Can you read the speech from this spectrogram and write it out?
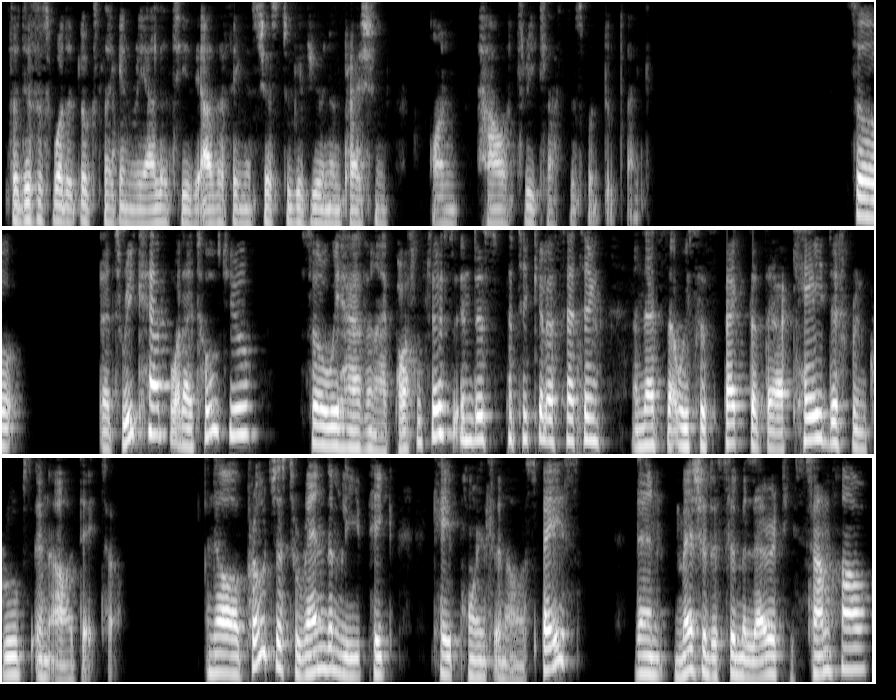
so this is what it looks like in reality. The other thing is just to give you an impression on how three clusters would look like. So let's recap what I told you. So we have an hypothesis in this particular setting, and that's that we suspect that there are k different groups in our data. And our approach is to randomly pick k points in our space then measure the similarity somehow,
